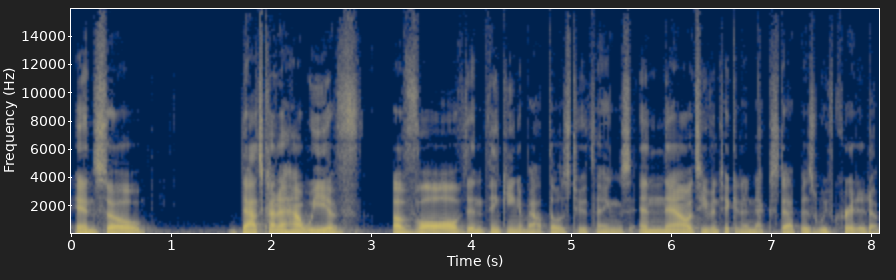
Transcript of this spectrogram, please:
And so that's kind of how we have evolved in thinking about those two things. And now it's even taken a next step is we've created a,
